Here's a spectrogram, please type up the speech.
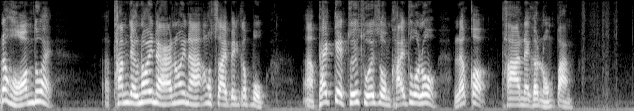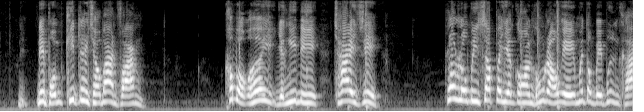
แล้วหอมด้วยทำจากน้อยหนาน้อยหนาเอาใส่เป็นกระปุกแพ็กเกจสวยๆ ส่งขายทั่วโลก แล้วก็ทานในขนมปังนี่นี่ผมคิดให้ชาวบ้านฟัง เขาบอกเฮ้ย อย่างนี้ดีใช่สิ เพราะเรามีทรัพยากรของเราเองไม่ต้องไปพึ่งใคร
